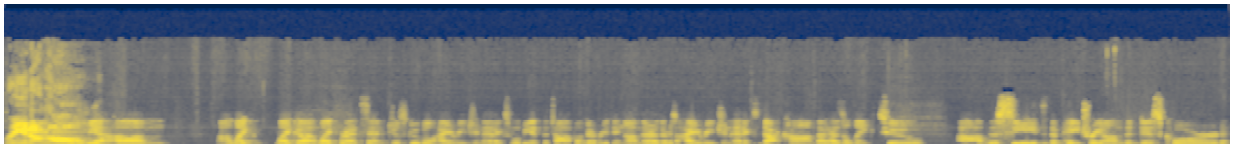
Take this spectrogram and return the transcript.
Bring it on home. Um, yeah, um, uh, like like uh, like Brad said, just Google Irie Genetics. We'll be at the top of everything on there. There's iriegenetics.com that has a link to uh, the seeds, the Patreon, the Discord.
